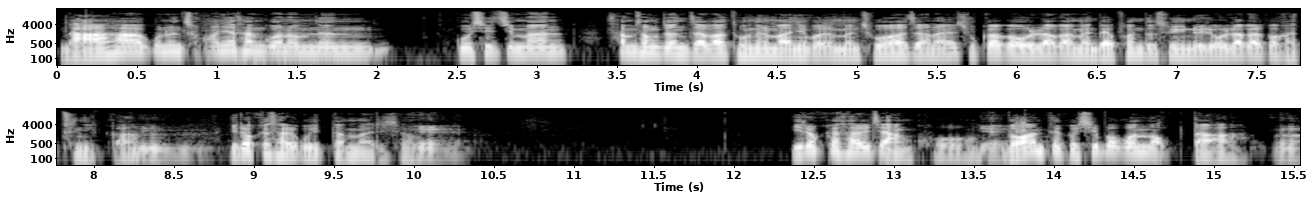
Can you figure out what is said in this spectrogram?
나하고는 전혀 상관없는 곳이지만 삼성전자가 돈을 많이 벌면 좋아하잖아요. 주가가 올라가면 내 펀드 수익률이 올라갈 것 같으니까. 음. 이렇게 살고 있단 말이죠. 예. 이렇게 살지 않고 예. 너한테 그 10억 원은 없다. 어.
